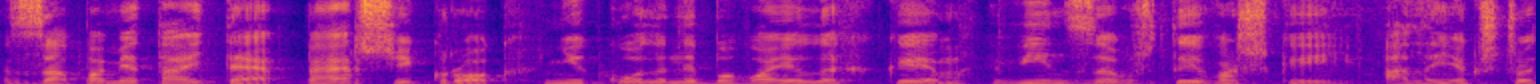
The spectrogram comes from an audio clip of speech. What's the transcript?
Запам'ятайте, перший крок ніколи не буває легким, він завжди важкий. Але якщо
